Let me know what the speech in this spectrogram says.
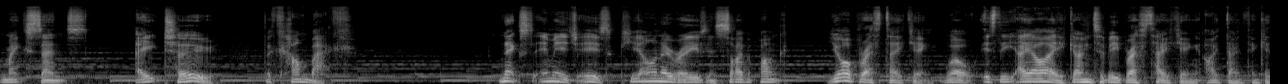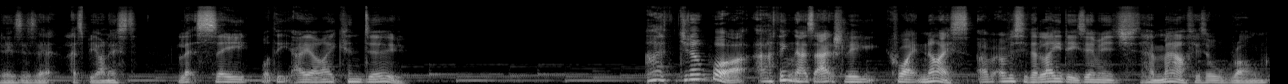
makes sense. 8-2, the comeback. Next image is Keanu Reeves in Cyberpunk you're breathtaking. Well, is the AI going to be breathtaking? I don't think it is, is it? Let's be honest. Let's see what the AI can do. I, do you know what? I think that's actually quite nice. Obviously, the lady's image, her mouth is all wrong.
